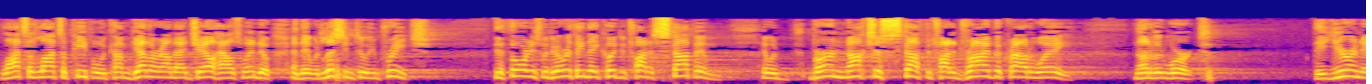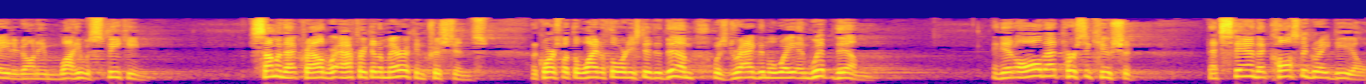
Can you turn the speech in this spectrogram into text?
lots and lots of people would come gather around that jailhouse window and they would listen to him preach. The authorities would do everything they could to try to stop him. They would burn noxious stuff to try to drive the crowd away. None of it worked. They urinated on him while he was speaking. Some of that crowd were African American Christians. Of course, what the white authorities did to them was drag them away and whip them. And yet all that persecution, that stand that cost a great deal,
